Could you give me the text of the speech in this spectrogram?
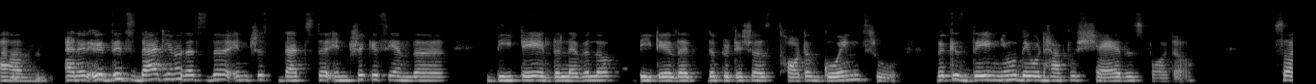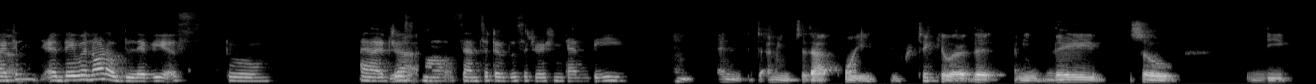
Um, and it, it, it's that you know that's the interest that's the intricacy and the detail the level of detail that the Britishers thought of going through because they knew they would have to share this border. So yeah. I think uh, they were not oblivious to uh, just yeah. how sensitive the situation can be. And, and I mean, to that point in particular, that I mean, they so the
